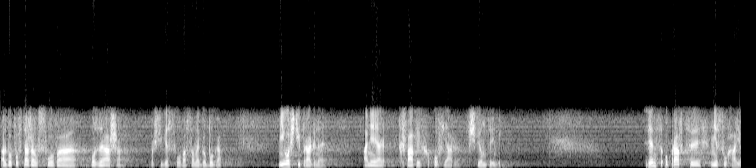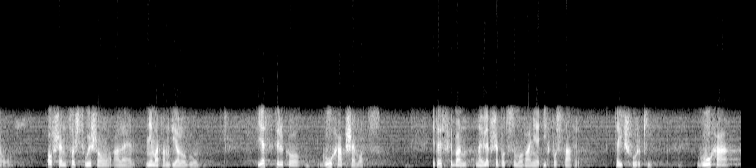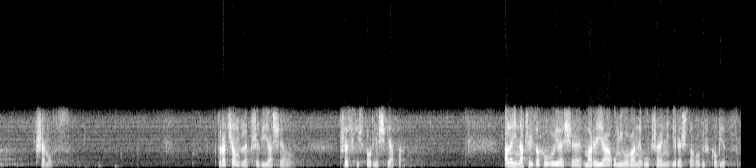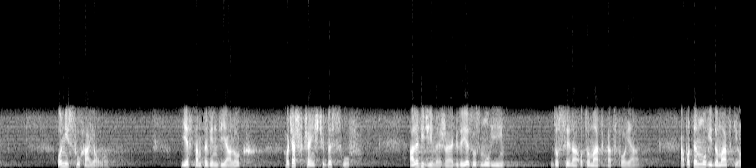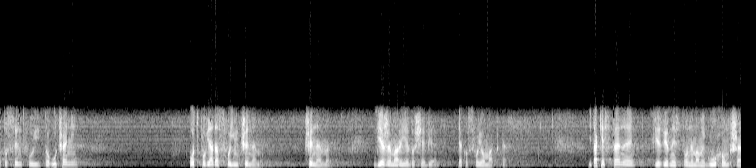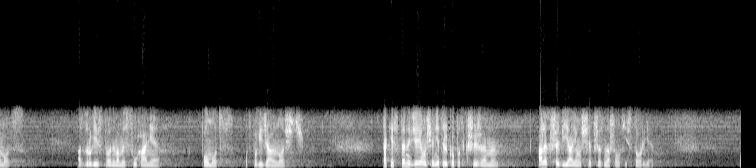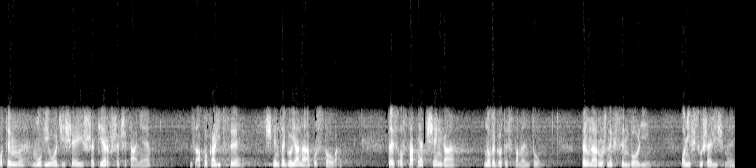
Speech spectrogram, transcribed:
Albo powtarzał słowa Ozeasza, właściwie słowa samego Boga. Miłości pragnę, a nie krwawych ofiar w świątyni. Więc oprawcy nie słuchają. Owszem, coś słyszą, ale nie ma tam dialogu. Jest tylko głucha przemoc. I to jest chyba najlepsze podsumowanie ich postawy, tej czwórki. Głucha przemoc, która ciągle przewija się przez historię świata. Ale inaczej zachowuje się Maryja, umiłowany uczeń i reszta owych kobiet. Oni słuchają. Jest tam pewien dialog, chociaż w części bez słów. Ale widzimy, że gdy Jezus mówi do syna, oto matka Twoja, a potem mówi do matki, oto syn Twój, to uczeń odpowiada swoim czynem. Czynem. Bierze Maryję do siebie jako swoją matkę. I takie sceny, gdzie z jednej strony mamy głuchą przemoc, a z drugiej strony mamy słuchanie, pomoc, odpowiedzialność. Takie sceny dzieją się nie tylko pod krzyżem, ale przewijają się przez naszą historię. O tym mówiło dzisiejsze pierwsze czytanie z Apokalipsy świętego Jana Apostoła. To jest ostatnia księga Nowego Testamentu pełna różnych symboli. O nich słyszeliśmy.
